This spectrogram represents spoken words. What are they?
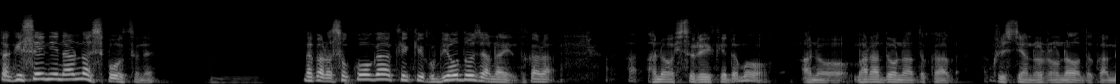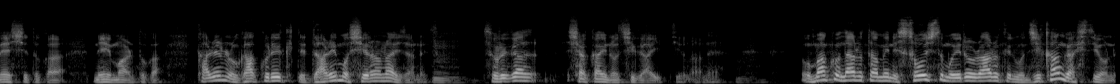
だから犠牲になるのはスポーツね。だからそこが結局平等じゃないだからあの失礼けどもあのマラドーナとかクリスティアーノ・ロナウドとかメッシとかネイマールとか彼らの学歴って誰も知らないじゃないですか。それが社会の違いっていうのはね。うまくなるためにそういう人もいろいろあるけども時間が必要ね、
